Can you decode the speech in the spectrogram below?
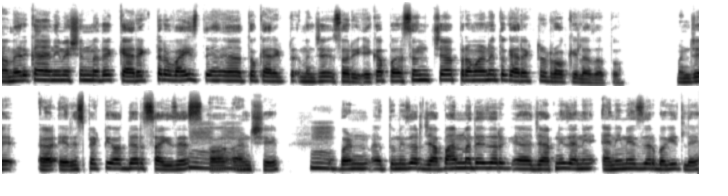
अमेरिकन ॲनिमेशनमध्ये कॅरेक्टर वाईज तो कॅरेक्टर म्हणजे सॉरी एका पर्सनच्या प्रमाणे तो कॅरेक्टर ड्रॉ केला जातो. म्हणजे अ, irrespective of their sizes. And shape. पण तुम्ही जर जपानमध्ये जर जॅपनीज ॲनि ॲनिमेज जर बघितले,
